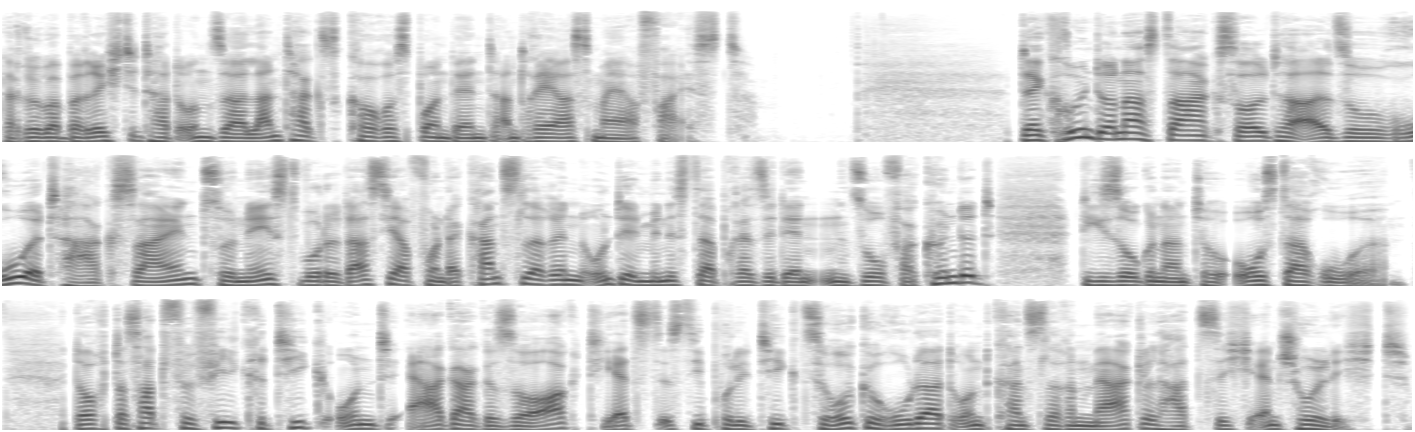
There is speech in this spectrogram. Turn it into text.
Darüber berichtet hat unser Landtagskorrespondent Andreas Meyer-Feist. Der Gründonnerstag sollte also Ruhetag sein. Zunächst wurde das ja von der Kanzlerin und den Ministerpräsidenten so verkündet, die sogenannte Osterruhe. Doch das hat für viel Kritik und Ärger gesorgt. Jetzt ist die Politik zurückgerudert und Kanzlerin Merkel hat sich entschuldigt.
